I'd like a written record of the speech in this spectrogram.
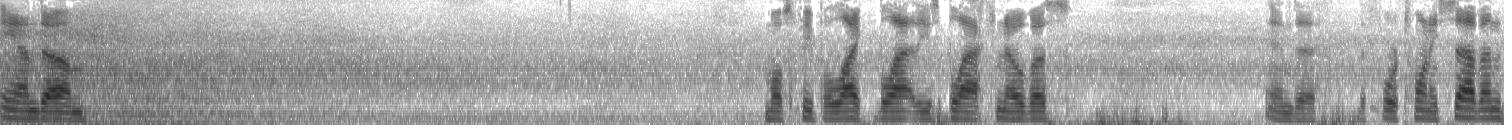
And um, most people like black these black Novas. And uh, the 427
